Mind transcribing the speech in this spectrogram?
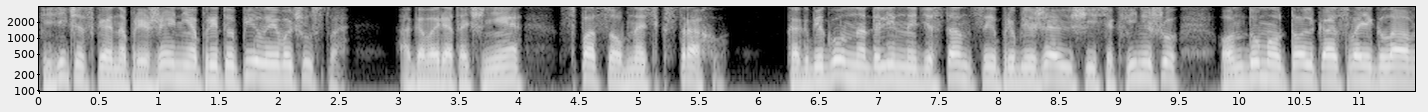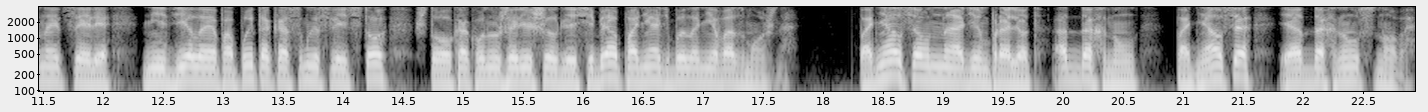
Физическое напряжение притупило его чувства, а говоря точнее, способность к страху. Как бегун на длинной дистанции, приближающийся к финишу, он думал только о своей главной цели, не делая попыток осмыслить то, что, как он уже решил для себя, понять было невозможно. Поднялся он на один пролет, отдохнул, поднялся и отдохнул снова.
